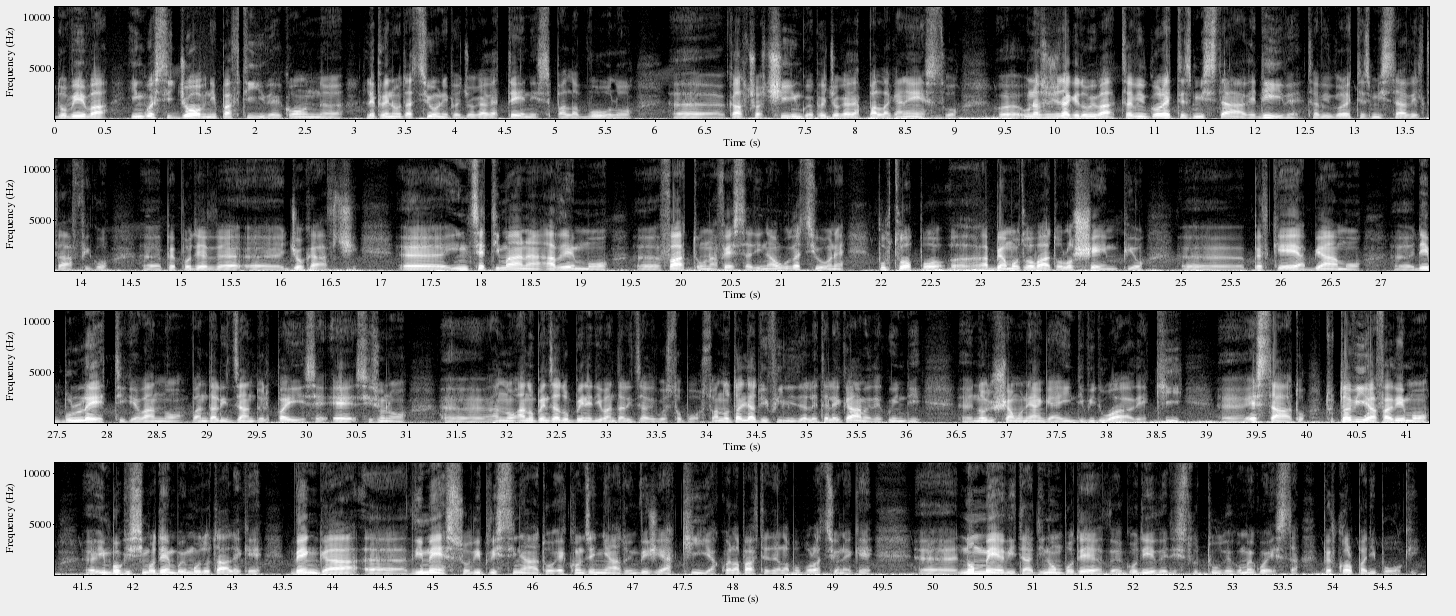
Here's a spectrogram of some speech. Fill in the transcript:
doveva in questi giorni partire con eh, le prenotazioni per giocare a tennis, pallavolo, eh, calcio a 5, per giocare a pallacanestro, eh, una società che doveva tra virgolette smistare, dire tra virgolette smistare il traffico per poter giocarci. Eh, in settimana avremmo eh, fatto una festa di inaugurazione, purtroppo eh, abbiamo trovato lo scempio eh, perché abbiamo eh, dei bulletti che vanno vandalizzando il paese e sono eh, hanno, hanno, pensato bene di vandalizzare questo posto. Hanno tagliato i fili delle telecamere, quindi eh, non riusciamo neanche a individuare chi eh, è stato. Tuttavia faremo eh, in pochissimo tempo in modo tale che venga eh, rimesso, ripristinato e consegnato invece a chi, a quella parte della popolazione che eh, non merita di non poter godere di strutture come questa per colpa di pochi.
